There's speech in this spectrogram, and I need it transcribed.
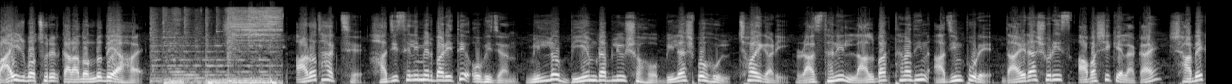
বাইশ বছরের কারাদণ্ড দেয়া হয়। আরও থাকছে হাজি সেলিমের বাড়িতে অভিযান। মিলল বিএমডব্লিউ সহ বিলাসবহুল ছয় গাড়ি। রাজধানীর লালবাগ থানাধীন আজিমপুরে দায়রা শরীস আবাসিক এলাকায় সাবেক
